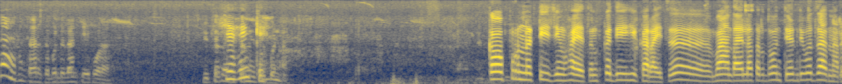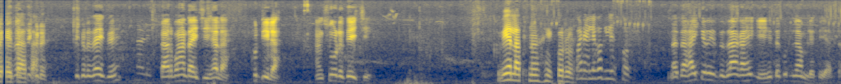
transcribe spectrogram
झालं पण. तारचं बंडल आणते पोरा तिथं हे काय के. बंडल. कवा पूर्ण टीजिंग व्हायचं आणि कधी हे करायचं. बांधायला तर दोन तीन दिवस जाणार आहेत आता. तिकडे. तिकडे जायचं तार बांधायची ह्याला खुटीला. आणि सोडत द्यायची वेलात न हे करून. पडायला बघलीस पोट. नाही तर हाय की रे इथं जागा आहे की? इथं कुठे लांबल्या ते आता?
